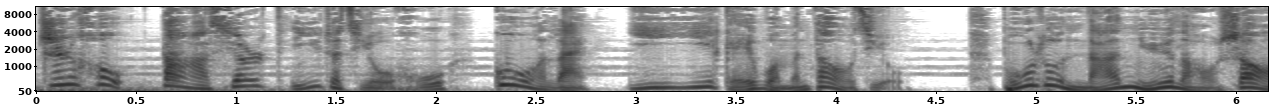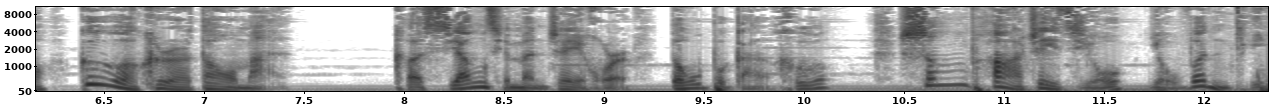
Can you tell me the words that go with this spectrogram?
之后，大仙儿提着酒壶过来，一一给我们倒酒，不论男女老少，个个倒满。可乡亲们这会儿都不敢喝，生怕这酒有问题。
